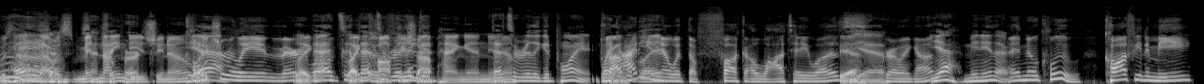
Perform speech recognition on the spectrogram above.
was Ah. that, Hey. that was mid nineties, you know, Yeah. culturally very like well. That's a- like that's coffee really shop good- hanging. You that's know? a really good point. like I didn't know what the fuck a latte was Yeah. Yeah. growing up. Yeah, me neither. I had no clue. Coffee to me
